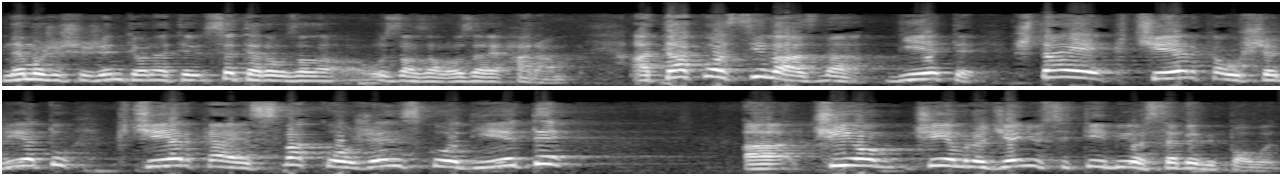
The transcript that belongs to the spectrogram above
ne možeš je ženiti, ona te, sve te uzna za loza je haram. A tako sila zna, dijete, šta je kćerka u šarijetu? Kćerka je svako žensko dijete, A čijom, čijem rođenju si ti bio sebebi povod?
